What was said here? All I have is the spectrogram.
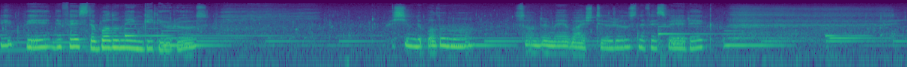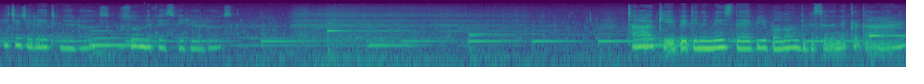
büyük bir nefesle balonu imgeliyoruz. Ve şimdi balonu söndürmeye başlıyoruz nefes vererek. Hiç acele etmiyoruz. Uzun nefes veriyoruz. Ta ki bedenimiz de bir balon gibi sönene kadar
